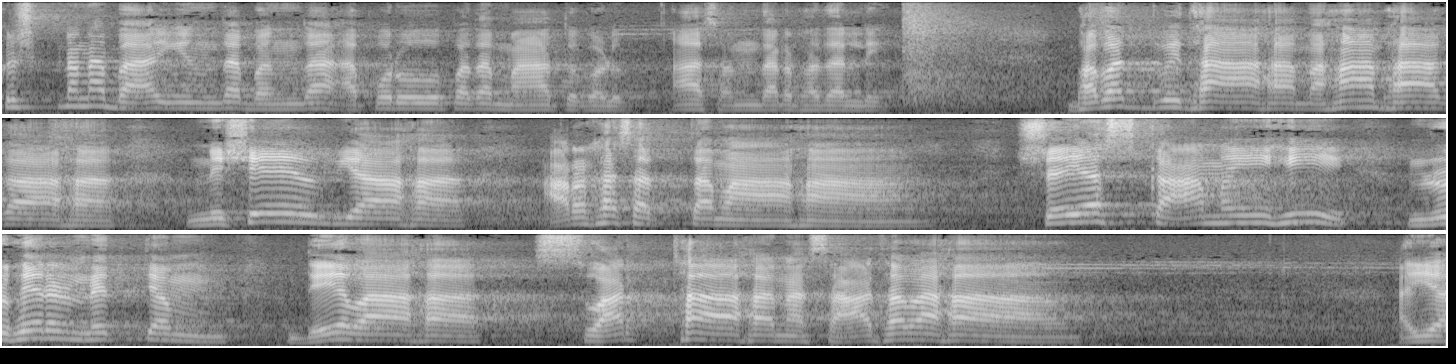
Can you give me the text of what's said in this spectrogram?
ಕೃಷ್ಣನ ಬಾಯಿಯಿಂದ ಬಂದ ಅಪರೂಪದ ಮಾತುಗಳು ಆ ಸಂದರ್ಭದಲ್ಲಿ. ಭವದ್ವಿಧಾ ಮಹಾಭಾಗಾ ನಿಷೇವ್ಯಾ ಅರ್ಹಸತ್ತಮಾ ಶ್ರೇಯಸ್ಕಾಮೈ ನೃಭಿರ್ನಿತ್ಯಂ ದೇವಾ ಸ್ವಾರ್ಥಾ ನ ಸಾಧವ. ಅಯ್ಯ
